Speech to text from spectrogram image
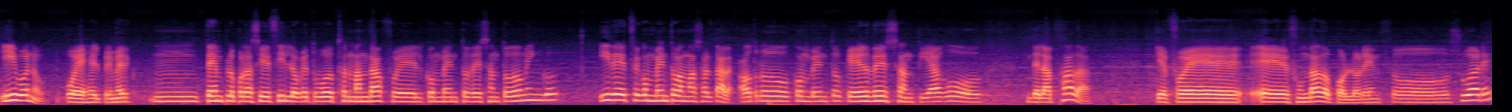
Y bueno, pues el primer mm, templo, por así decirlo, que tuvo esta hermandad fue el convento de Santo Domingo. Y de este convento vamos a saltar a otro convento que es de Santiago de la Espada, que fue eh, fundado por Lorenzo Suárez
